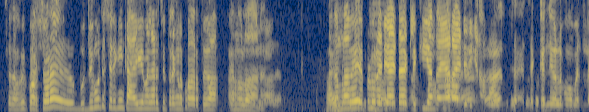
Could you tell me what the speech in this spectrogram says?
പക്ഷെ നമുക്ക് കുറച്ചുകൂടെ ബുദ്ധിമുട്ട് ശരിക്കും കായികമേളയുടെ ചിത്രങ്ങൾ പകർത്തുക എന്നുള്ളതാണ്. നമ്മളത് എപ്പോഴും റെഡി ആയിട്ട് ക്ലിക്ക് ചെയ്യാൻ തയ്യാറായിട്ടിരിക്കണം. അതായത് സെക്കൻഡുകളുടെ മൂവ്മെന്റിൽ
